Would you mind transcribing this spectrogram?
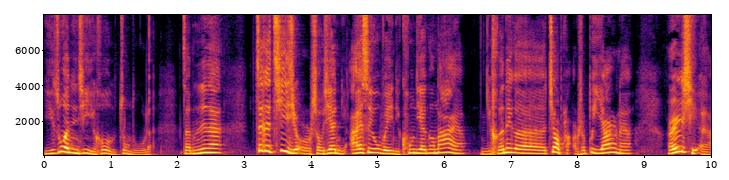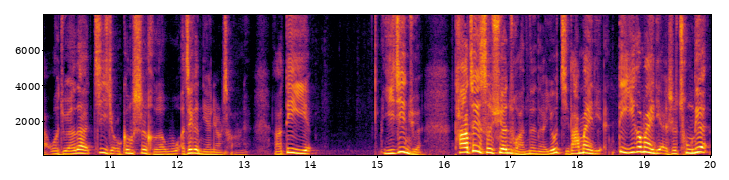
一坐进去以后中毒了，怎么的呢？这个 G 九首先你 SUV 你空间更大呀，你和那个轿跑是不一样的。而且我觉得 G 九更适合我这个年龄层的啊。第一，一进去。它这次宣传的呢有几大卖点，第一个卖点是充电，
